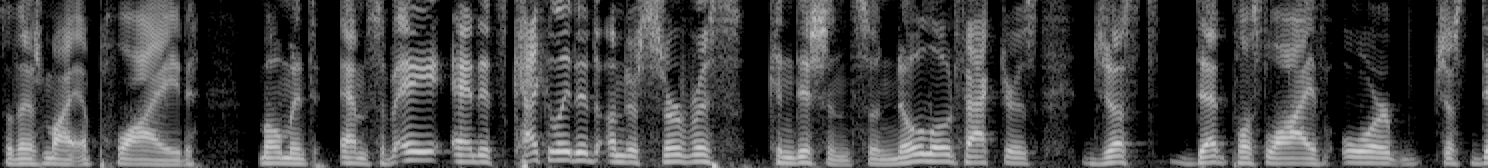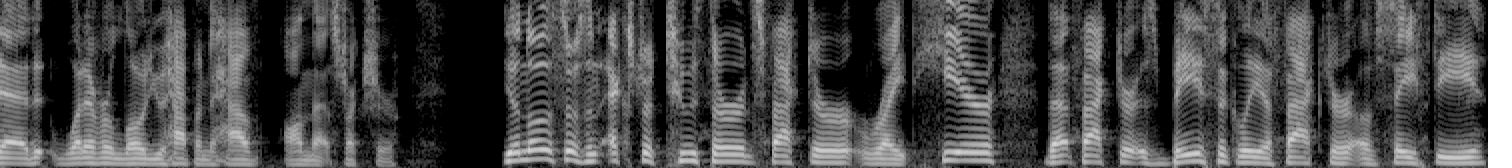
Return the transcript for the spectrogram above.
So there's my applied moment M sub A, and it's calculated under service conditions. So no load factors, just dead plus live, or just dead, whatever load you happen to have on that structure. You'll notice there's an extra two thirds factor right here. That factor is basically a factor of safety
